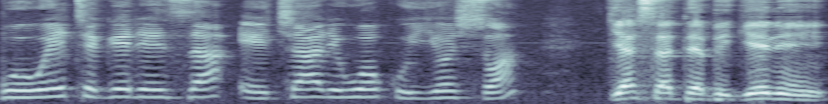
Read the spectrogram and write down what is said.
Bwe weetegereza ekyaliwo ku Yoswa, Just at the beginning,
